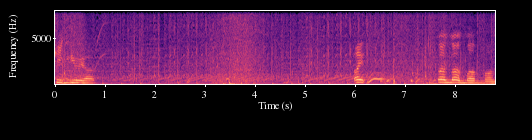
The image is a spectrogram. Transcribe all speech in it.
şey giriyor ya. Ay. Lan lan lan lan.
